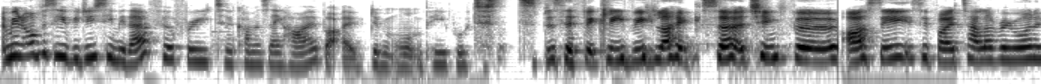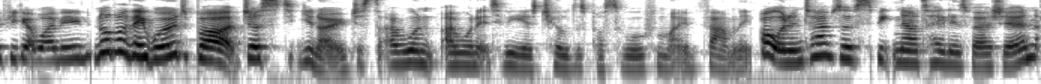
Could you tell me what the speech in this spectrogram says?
I mean, obviously, if you do see me there, feel free to come and say hi. But I didn't want people to specifically be like searching for our seats if I tell everyone. If you get what I mean. Not that they would, but just you know, just I want I want it to be as chilled as possible for my family. Oh, and in terms of Speak Now Taylor's version,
